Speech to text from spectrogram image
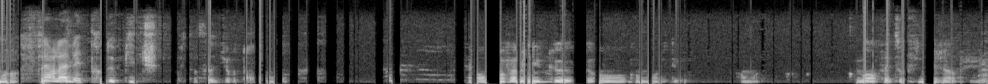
on va faire la lettre de Peach. Putain, ça dure trop longtemps. Alors, on va 20 minutes que, que en, qu'en en vidéo. En moins. Bon, en fait, au final, j'aurais pu euh,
